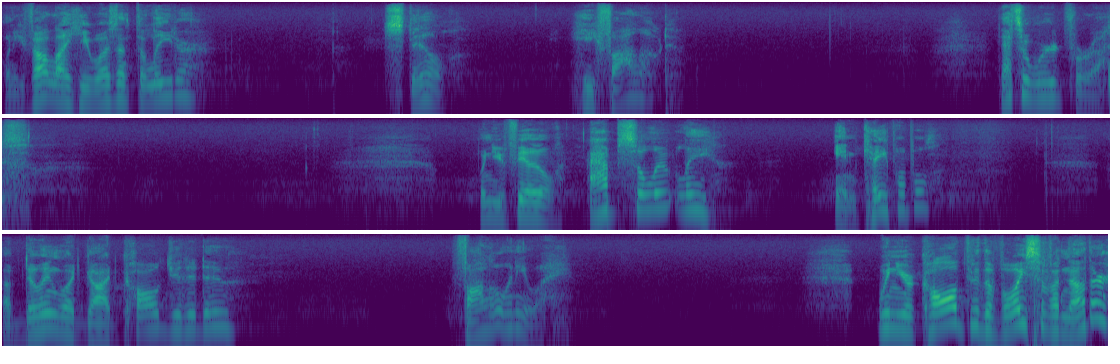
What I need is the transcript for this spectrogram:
When he felt like he wasn't the leader, still, he followed. That's a word for us. When you feel absolutely incapable of doing what God called you to do, follow anyway when you're called through the voice of another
